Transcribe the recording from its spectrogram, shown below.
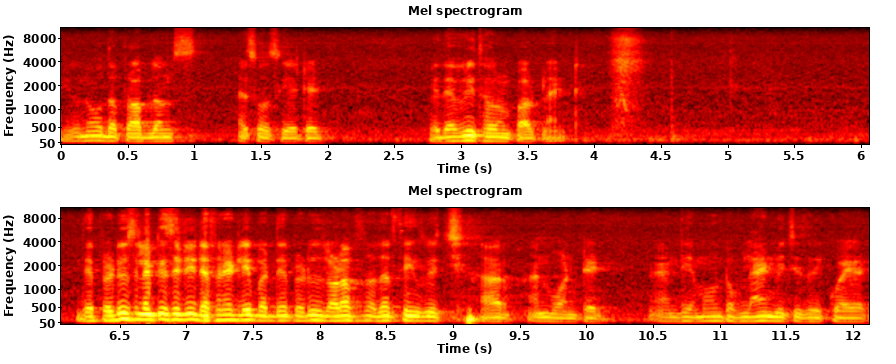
You know the problems associated with every thermal power plant. They produce electricity definitely, but they produce a lot of other things which are unwanted and the amount of land which is required.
